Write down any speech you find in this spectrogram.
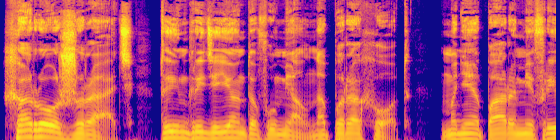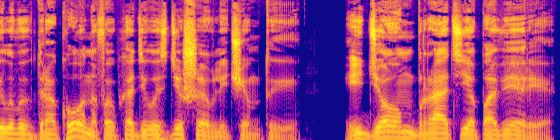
хорош жрать. Ты ингредиентов умел на пароход. Мне пара мифриловых драконов обходилась дешевле, чем ты. Идем, братья по вере.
